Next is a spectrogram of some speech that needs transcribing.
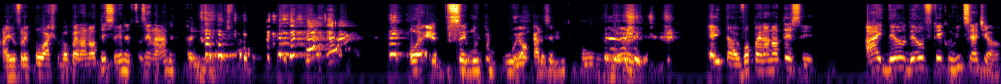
Aí eu falei, pô, acho que vou operar no OTC, né? Fazer nada. Aí, pô, é ser muito burro, é o cara ser muito burro. Então, eu vou operar no OTC. Aí deu, deu, eu fiquei com 27 reais.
